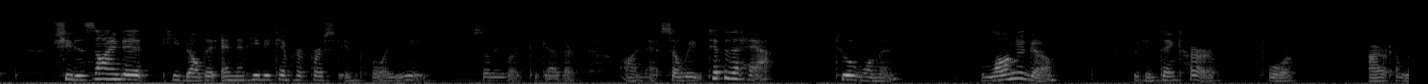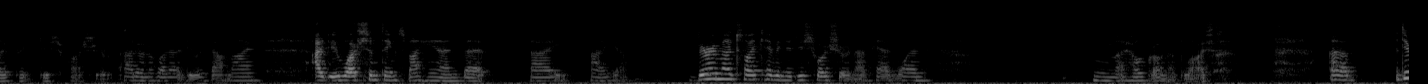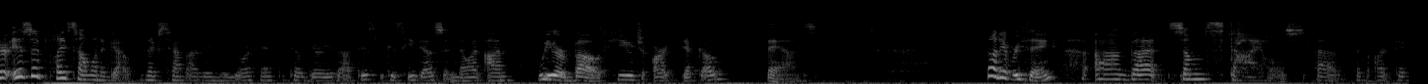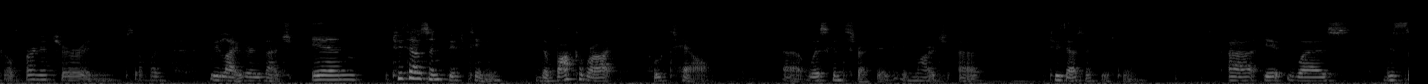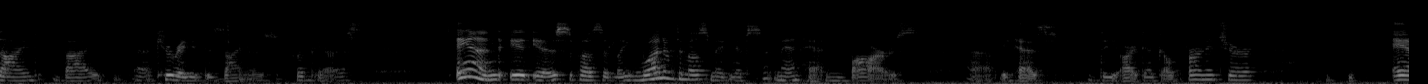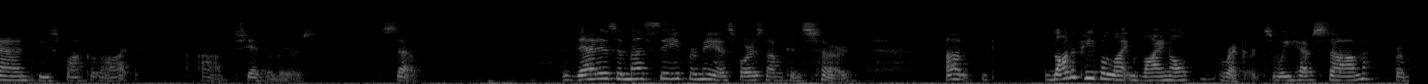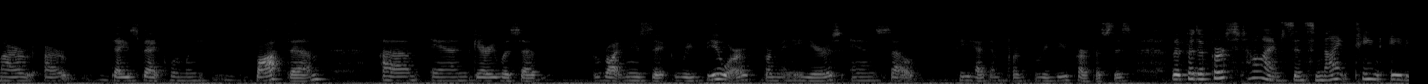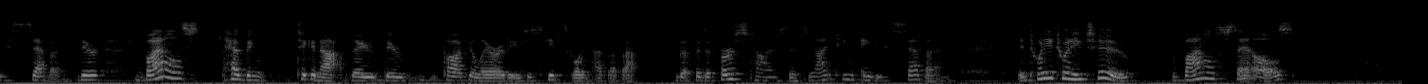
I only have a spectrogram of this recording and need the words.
she designed it, he built it, and then he became her first employee. So they worked together on that. So we tip of the hat to a woman long ago. We can thank her for our electric dishwasher. I don't know what I'd do without mine. I do wash some things by hand, but I I uh, very much like having a dishwasher, and I've had one my whole grown up life. Uh, there is a place I want to go next time I'm in New York. I have to tell Gary about this because he doesn't know it. I'm we are both huge Art Deco fans. Not everything, uh, but some styles uh, of Art Deco furniture and so forth we like very much. In 2015, the Baccarat Hotel uh, was constructed in March of 2015. Uh, it was designed by uh, curated designers from Paris. And it is supposedly one of the most magnificent Manhattan bars. Uh, it has the Art Deco furniture and these Baccarat uh, chandeliers. So, that is a must see for me as far as I'm concerned. Um, a lot of people like vinyl records. We have some from our, our days back when we bought them. Um, and Gary was a rock music reviewer for many years, and so he had them for review purposes. But for the first time since 1987, their vinyls have been ticking up. They, their popularity just keeps going up, up, up. But for the first time since 1987, in 2022, vinyl sales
